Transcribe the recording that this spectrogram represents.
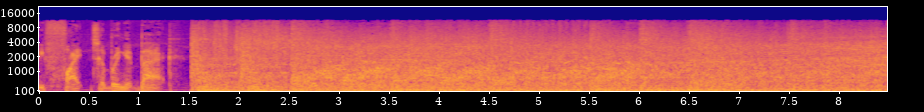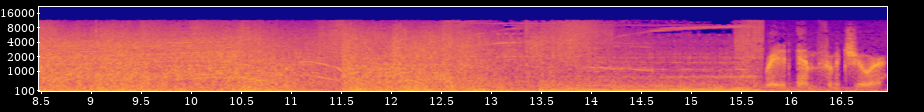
we fight to bring it back. Rated M for mature.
